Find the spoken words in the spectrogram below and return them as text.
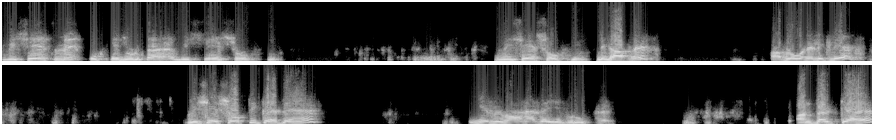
विशेष में उक्ति जुड़ता है विशेषोक्ति विशेषोक्ति लिखा आपने? आप लोगों ने लिख लिया? विशेषोक्ति कहते हैं, ये विभावना का एक रूप है। अंतर क्या है?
